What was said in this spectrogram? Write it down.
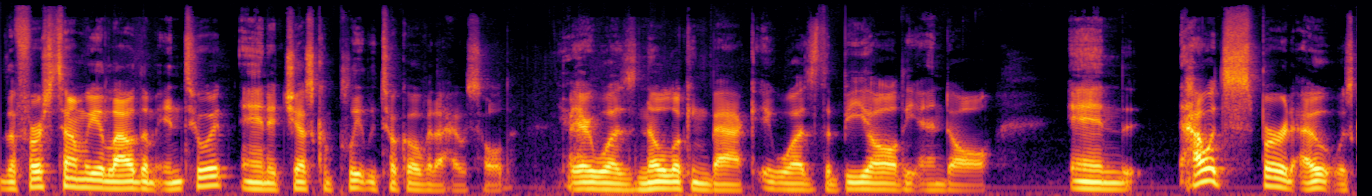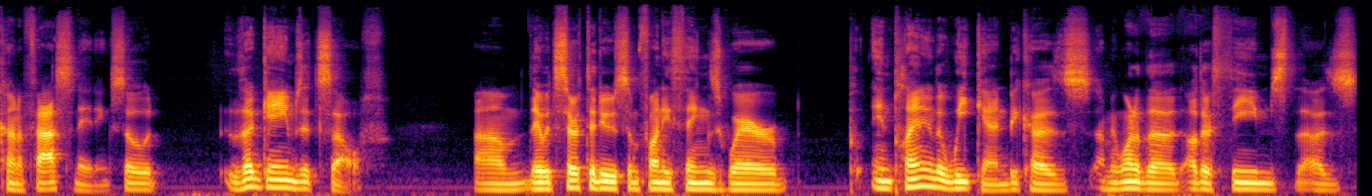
the first time we allowed them into it, and it just completely took over the household. There was no looking back. It was the be all, the end all. And how it spurred out was kind of fascinating. So, the games itself, um, they would start to do some funny things where, in planning the weekend, because I mean, one of the other themes was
